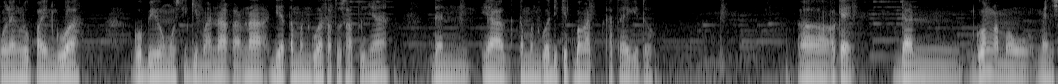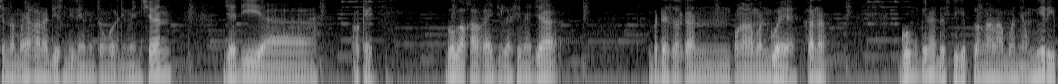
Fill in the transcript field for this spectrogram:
mulai ngelupain gue gue bingung mesti gimana karena dia temen gue satu-satunya dan ya temen gue dikit banget katanya gitu. Eh, oke. Dan gue nggak mau mention namanya karena dia sendiri yang minta gue di mention. Jadi ya oke. Gue bakal kayak jelasin aja berdasarkan pengalaman gue ya. Karena gue mungkin ada sedikit pengalaman yang mirip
